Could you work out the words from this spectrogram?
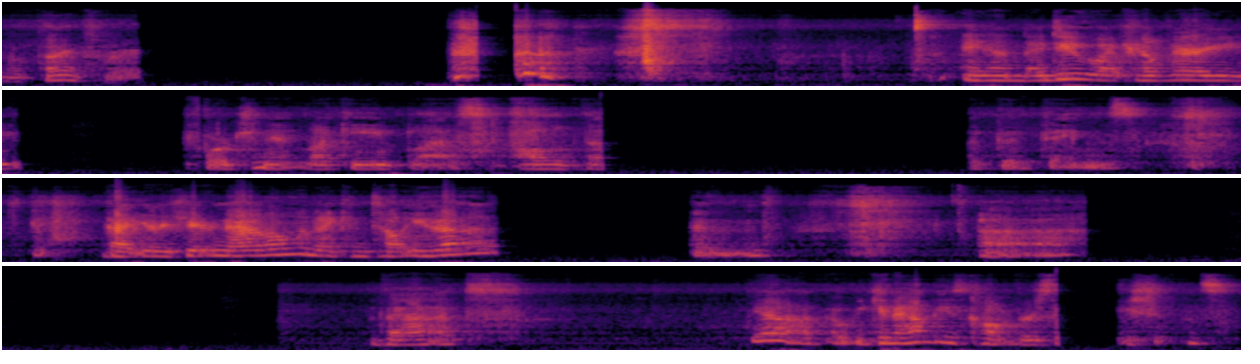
Well, thanks, Ray. And I do, I feel very fortunate, lucky, blessed, all of the good things that you're here now, and I can tell you that. And uh, that, yeah, that we can have these conversations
